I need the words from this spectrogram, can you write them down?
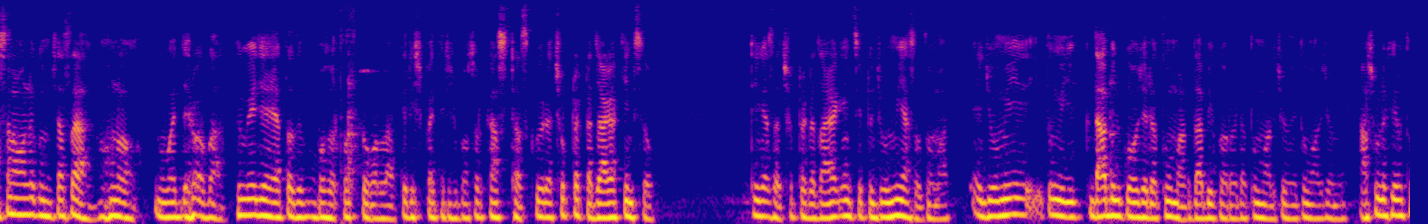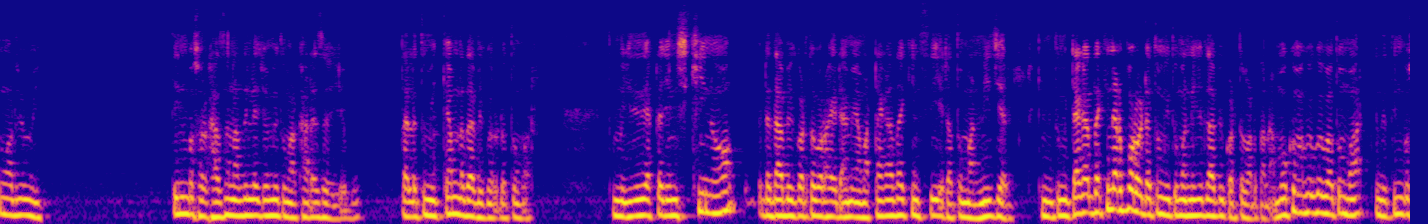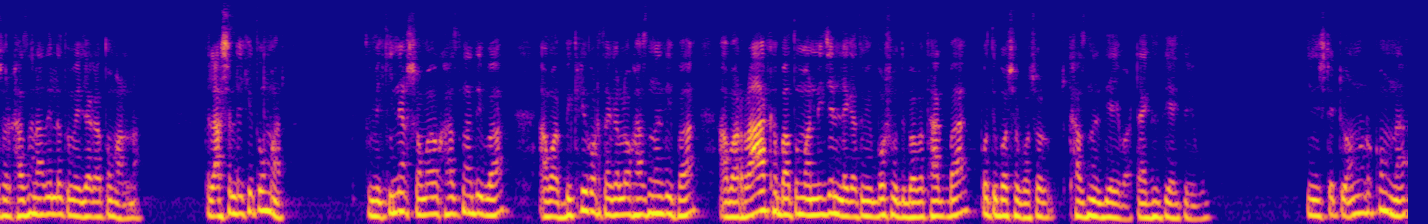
আসসালামু আলাইকুম চাচা হনো ঘুমাইদের বাবা তুমি যে এত বছর কষ্ট করলা, তিরিশ পঁয়ত্রিশ বছর কাজ টাজ করে ছোট্ট একটা জায়গা কিনছো। ঠিক আছে, ছোট্ট একটা জায়গা কিনছো, একটু জমি আছে তোমার। এই জমি তুমি দাবি করো যেটা তোমার, দাবি করো এটা তোমার জমি তোমার জমি। আসলে এটা তোমার জমি? তিন বছর খাজনা দিলে জমি তোমার খারেজ হয়ে যাব। তাহলে তুমি কেমনে দাবি করো এটা তোমার? তুমি যদি একটা জিনিস কিনো, এটা দাবি করতে পারো, এটা আমি আমার টাকা কিনছি, এটা তোমার নিজের। কিন্তু তুমি টাকা দিয়ে কেনার পর এটা তুমি তোমার নিজের দাবি করতে পারতো না। মুখে মুখে কইবা তোমার, কিন্তু তিন বছর খাজনা দিলে তুমি এই জায়গা তোমার না। তাহলে আসলে কি তোমার? তুমি কিনার সময়ও খাজনা দিবা, আবার বিক্রি করতে গেলেও খাজনা দিবা, আবার রাখ বা তোমার নিজের লেগে তুমি বসে দিবা বা থাকবা, প্রতি বছর বছর খাজনা দিয়াইবা ট্যাক্স দিয়াইতে হইব। জিনিসটা একটু অন্যরকম না?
